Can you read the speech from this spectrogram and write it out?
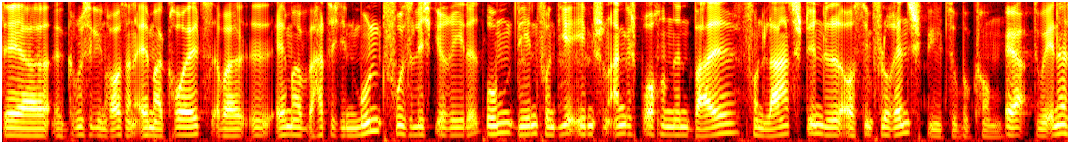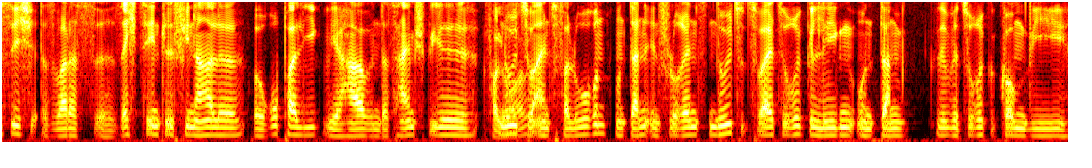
der äh, Grüße gehen raus an Elmar Kreuz, aber äh, Elmar hat sich den Mund fusselig geredet, um den von dir eben schon angesprochenen Ball von Lars Stindl aus dem Florenz-Spiel zu bekommen. Ja. Du erinnerst dich, das war das äh, 16. Finale Finale Europa League. Wir haben das Heimspiel verloren. 0 zu 1 verloren und dann in Florenz 0 zu 2 zurückgelegen und dann sind wir zurückgekommen wie,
